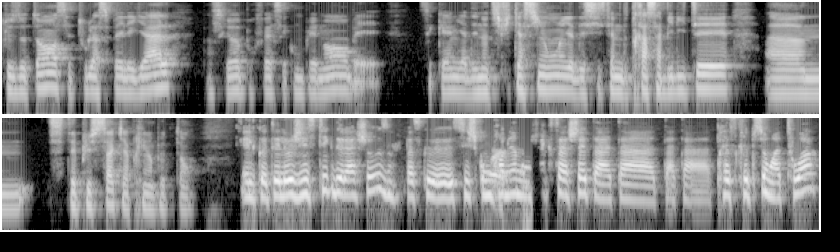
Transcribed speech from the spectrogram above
plus de temps, c'est tout l'aspect légal parce que pour faire ces compléments, ben, c'est quand même, il y a des notifications, il y a des systèmes de traçabilité. Euh, c'était plus ça qui a pris un peu de temps. Et le côté logistique de la chose? Parce que si je comprends bien, dans chaque sachet, tu as, ta prescription à toi.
